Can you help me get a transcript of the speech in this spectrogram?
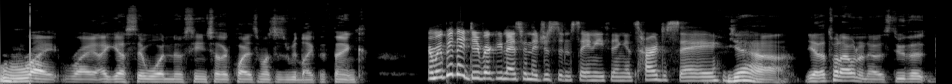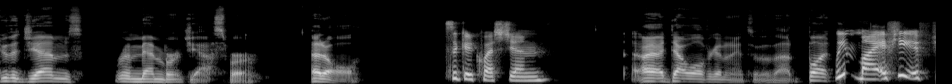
right, right. I guess they wouldn't have seen each other quite as much as we'd like to think. Or maybe they did recognize her and they just didn't say anything. It's hard to say. Yeah, yeah. That's what I want to know: is do the do the gems remember Jasper at all? It's a good question. I, I doubt we'll ever get an answer to that. But We might if she if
